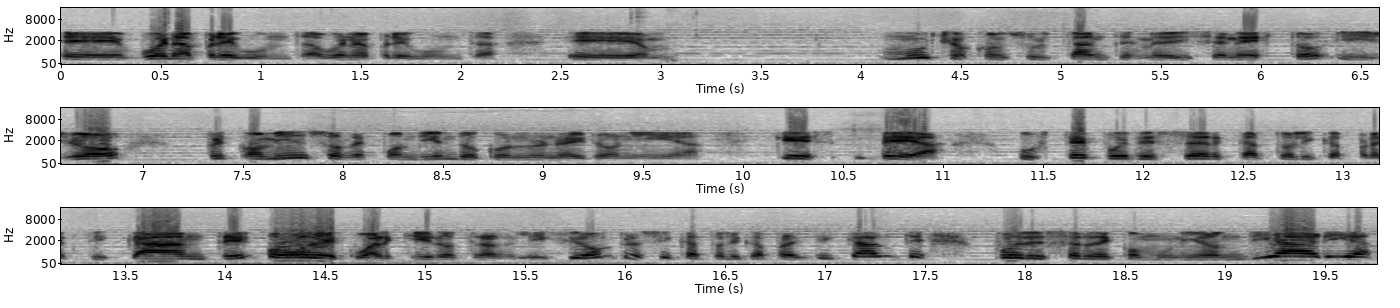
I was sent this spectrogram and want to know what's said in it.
eh, buena pregunta, buena pregunta. Eh, muchos consultantes me dicen esto y yo comienzo respondiendo con una ironía, que es, vea, usted puede ser católica practicante o de cualquier otra religión, pero si católica practicante, puede ser de comunión diaria,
